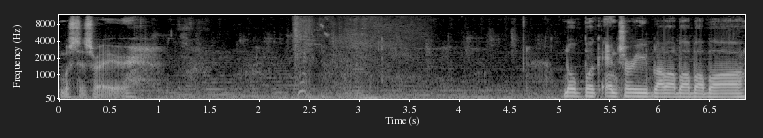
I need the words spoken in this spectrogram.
What's this right here? Notebook entry, blah blah blah blah blah.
